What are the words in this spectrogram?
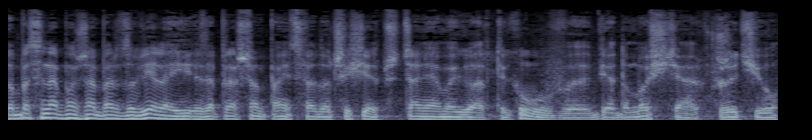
o basenach można bardzo wiele i zapraszam Państwa do oczywiście przeczytania mojego artykułu w wiadomościach, w życiu,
